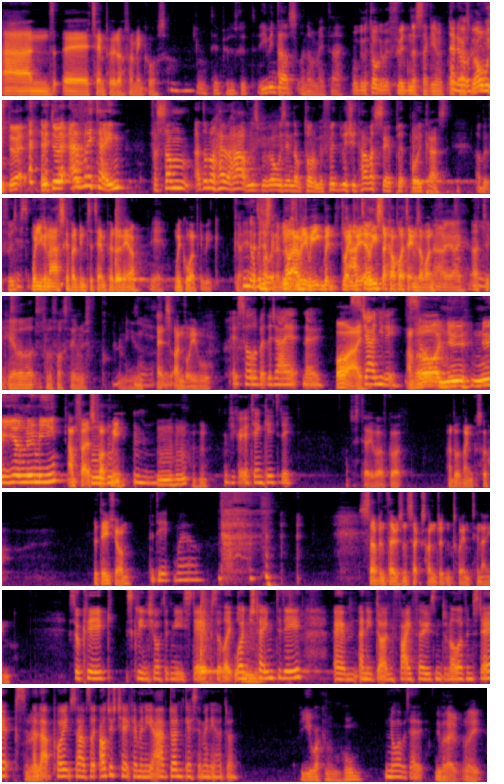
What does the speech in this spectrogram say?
and uh, tempura for main course. Oh, tempura is good. Have you been to that? Oh, never mind. Aye. We're going to talk about food in this again. I know. We always do it. We do it every time. For some, I don't know how it happens, but we always end up talking about food. We should have a separate podcast about food. Just Were you going to ask if I'd been to tempura there? yeah. We go every week. Okay, No, we don't. gonna Not every week, but like I at least a couple of times a month. Aye, aye. I took care of that for the first time. It was fucking amazing. yeah, It's unbelievable. It's all about the diet now. Oh, it's aye. January. I'm so Oh, new new year, new me. I'm fit as fuck me. Mm-hmm. have you got your 10k today? I'll just tell you what I've got. I don't think so. The day's young. The date? Well, 7,629. so Craig screenshotted me steps at like lunchtime today. Um, and he'd done 5,011 steps Right. at that point. So I was like, I'll just check how many I've done. Guess how many I had done? Are you working from home? No, I was out. You were out, right?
